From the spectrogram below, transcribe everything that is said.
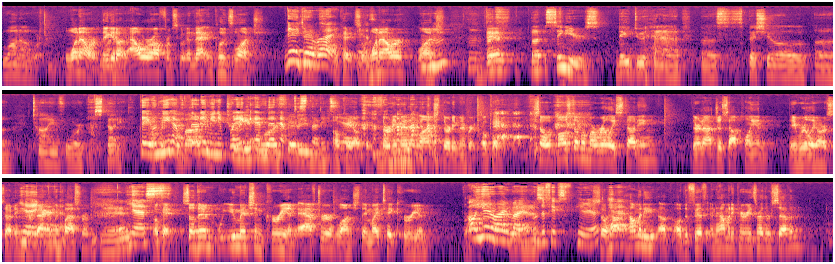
One hour. One hour. They One get an hour. hour off from school, and that includes lunch. Yeah, yeah, right. Okay, so Yes. one hour lunch. Then But seniors, they do have a special uh, time for study. They only have About 30 minute break and then have to study. minutes. Okay, yeah. okay. 30 minute lunch, 30 minute break. Okay. So most of them are really studying. They're not just out playing. They really are studying. Yeah, They're back in the classroom. Yes. Yes. Okay. So then you mentioned Korean. After lunch, they might take Korean. Oh, yeah, right, right. Yes. On the fifth period. So how, yeah. how many of, of the fifth and how many periods are there? Seven?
